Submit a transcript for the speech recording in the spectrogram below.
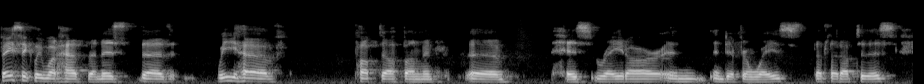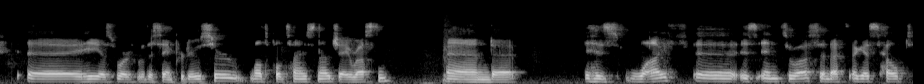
basically what happened is that we have popped up on uh, his radar in, in different ways that led up to this. Uh, he has worked with the same producer multiple times now, Jay Ruston, and uh, his wife uh, is into us, and that I guess helped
